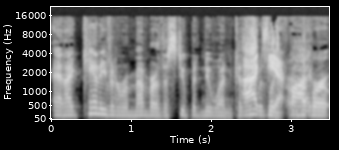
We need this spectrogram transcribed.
and I can't even remember the stupid new one because I was can't like five, remember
